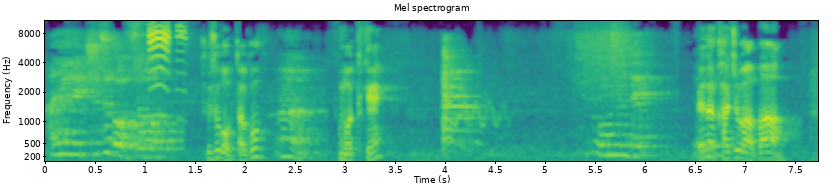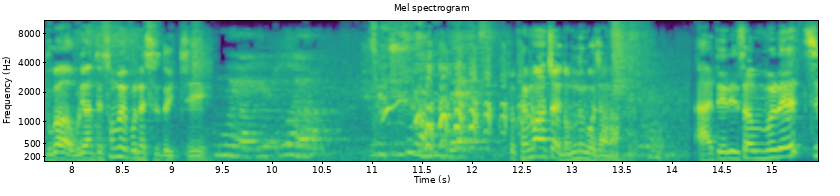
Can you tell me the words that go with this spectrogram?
아니, 근데 주소가 없어. 주소가 없다고? 응. 그럼 어떡해? 없는데? 일단 가져와 봐 누가 우리한테 선물 보낼 수도 있지 어머야, 이게 뭐야? 여기 주소가 없는데? 저 100만 원짜리 넘는 거잖아 아들이 선물했지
